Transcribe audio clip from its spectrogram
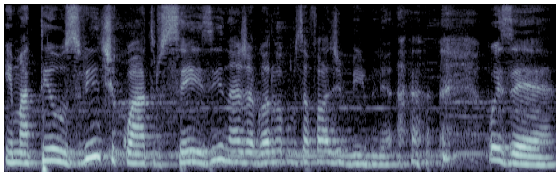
em Mateus 24, 6, e né, agora vou começar a falar de Bíblia. pois é,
